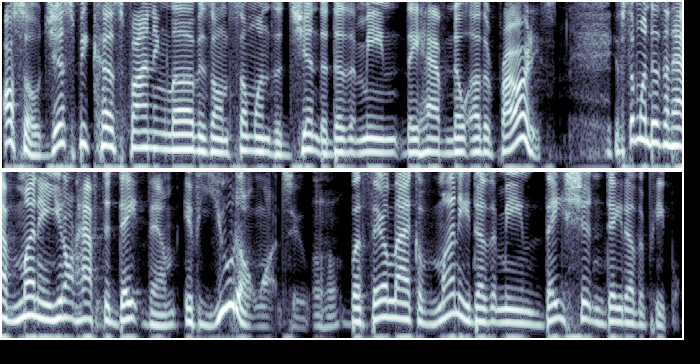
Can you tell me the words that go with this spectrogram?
Also, just because finding love is on someone's agenda doesn't mean they have no other priorities. If someone doesn't have money, you don't have to date them if you don't want to. Uh-huh. But their lack of money doesn't mean they shouldn't date other people.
